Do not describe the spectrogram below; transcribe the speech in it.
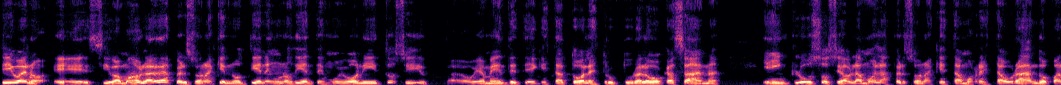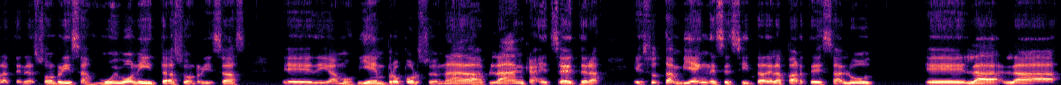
Sí, bueno, eh, si vamos a hablar de las personas que no tienen unos dientes muy bonitos, sí, obviamente tiene que estar toda la estructura de la boca sana. E incluso si hablamos de las personas que estamos restaurando para tener sonrisas muy bonitas, sonrisas, eh, digamos, bien proporcionadas, blancas, etcétera, eso también necesita de la parte de salud. Eh, la,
